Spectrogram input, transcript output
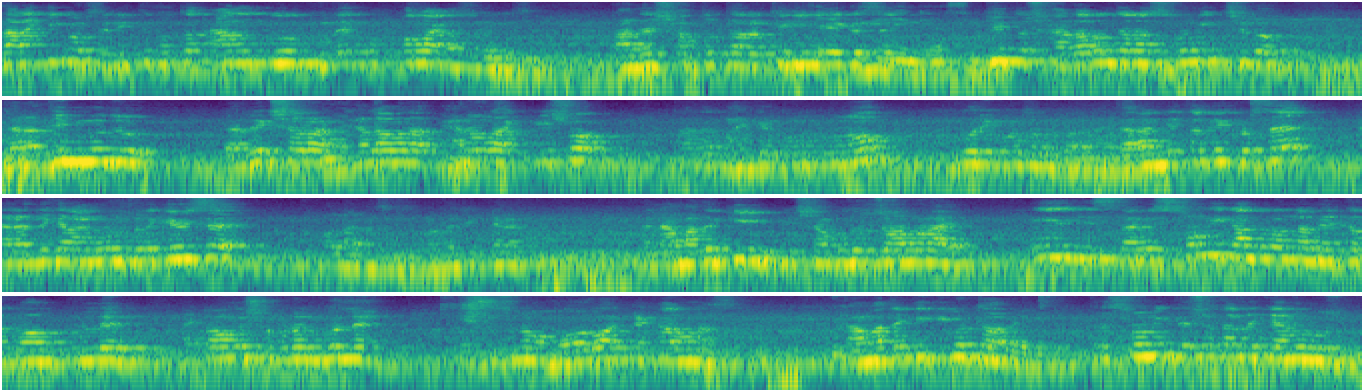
তারা কি করছে? রীতিমতো আনন্দ খুলে কলা গাছ হয়ে গেছে। তাদের স্বার্থ তারা ঠিকই নিয়ে গেছে। কিন্তু সাধারণ যারা শ্রমিক ছিল যারা দিনমজুর যারা রিক্সাওয়ালা ঠেলাওয়ালা ভ্যানওয়ালা কৃষক তাদের ভাগ্যের কোনো কোনো পরিবর্তন করে না যারা নেতা নেতামি করছে তারা দেখে আঙুল ফুলে কি হয়েছে? কলা গাছ হয়েছে। কথা ঠিক না তাহলে আমাদের কি বিশ্বাবুদুর চরমরায় এই ইসলামী শ্রমিক আন্দোলন নামে একটা দল করলেন, একটা অংশ গ্রহণ করলেন এর বড় একটা কারণ আছে। আমাদেরকে কি করতে হবে? শ্রমিকদের সাথে আমরা কেন বসবো?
